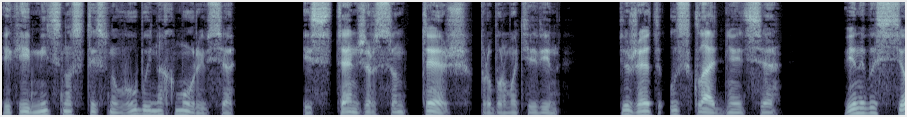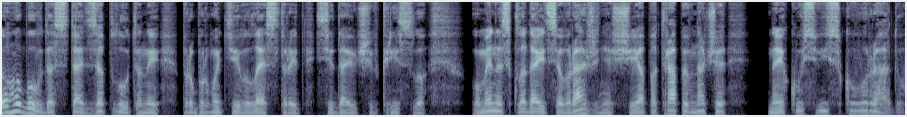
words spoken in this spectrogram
який міцно стиснув губи і нахмурився. І Стенджерсон теж, пробурмотів він. Сюжет ускладнюється. Він і без цього був достать заплутаний, пробурмотів Лестрид, сідаючи в крісло. У мене складається враження, що я потрапив, наче на якусь військову раду.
